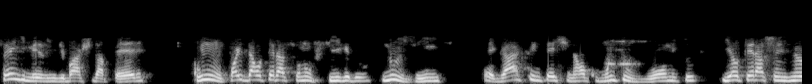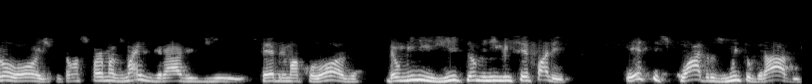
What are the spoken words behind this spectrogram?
sangue mesmo debaixo da pele, com, pode dar alteração no fígado, nos rins, é, gastrointestinal com muito vômito e alterações neurológicas. Então, as formas mais graves de febre maculosa dão meningite, dão meningoencefalite. Esses quadros muito graves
